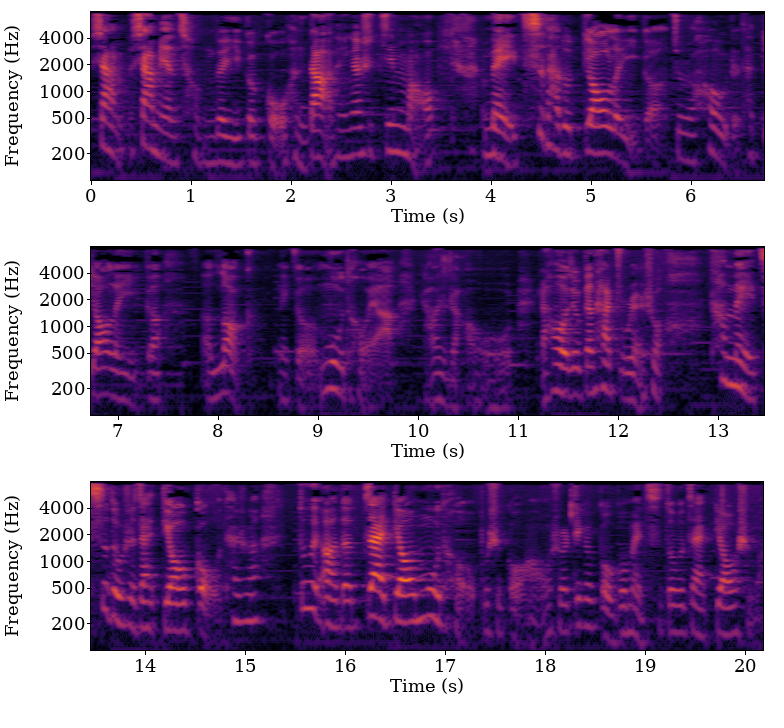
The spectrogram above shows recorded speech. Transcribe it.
下下面层的一个狗很大，它应该是金毛，每次它都叼了一个，就是 hold，它叼了一个呃 lock 那个木头呀，然后就这样哦，然后我就跟它主人说，它每次都是在叼狗，他说。对啊的，在叼木头，不是狗啊。我说这个狗狗每次都在叼什么？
